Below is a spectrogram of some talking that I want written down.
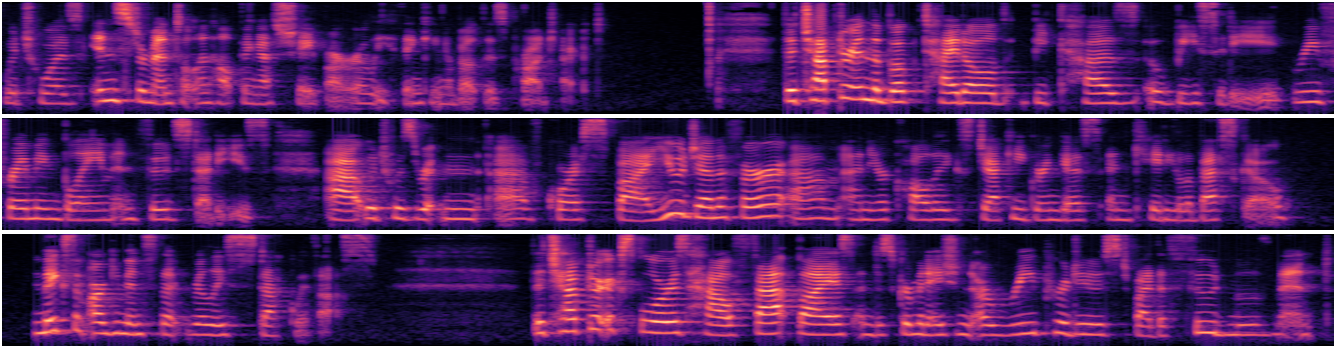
which was instrumental in helping us shape our early thinking about this project. The chapter in the book titled Because Obesity Reframing Blame in Food Studies, uh, which was written, uh, of course, by you, Jennifer, um, and your colleagues Jacqui Gingras and Katie LeBesco, makes some arguments that really stuck with us. The chapter explores how fat bias and discrimination are reproduced by the food movement,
